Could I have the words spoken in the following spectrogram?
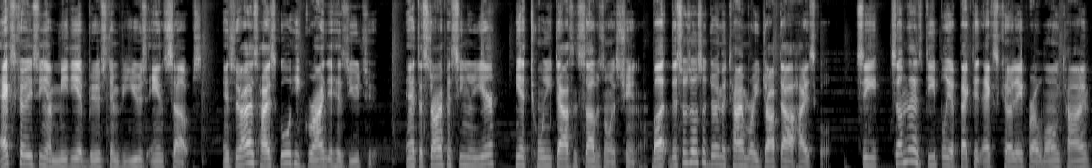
XCodeh seen an immediate boost in views and subs. And throughout his high school, he grinded his YouTube. And at the start of his senior year, he had 20,000 subs on his channel. But this was also during the time where he dropped out of high school. See, something that has deeply affected XCodeh for a long time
